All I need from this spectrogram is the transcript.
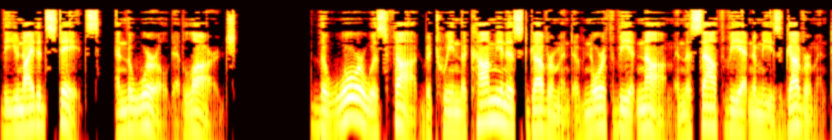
the United States, and the world at large. The war was fought between the Communist government of North Vietnam and the South Vietnamese government,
